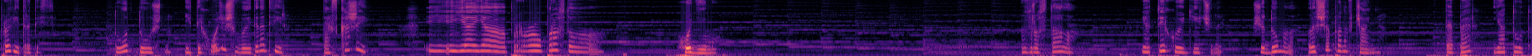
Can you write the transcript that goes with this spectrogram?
провітритись. Тут душно, і ти хочеш вийти на двір. Так скажи. І я, я про, просто. Ходімо. зростала я тихою дівчиною, що думала лише про навчання. Тепер я тут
